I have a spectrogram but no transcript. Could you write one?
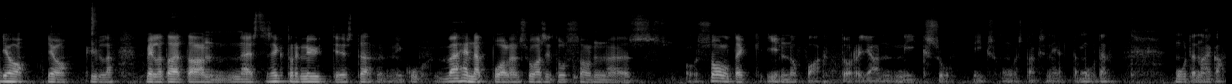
Joo, joo, kyllä. Meillä taitaa näistä sektorin yhtiöistä niin kuin vähennä puolen suositus on Soltek, Innofactor ja Nixu. Nixu muistaakseni, että muuten, muuten aika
